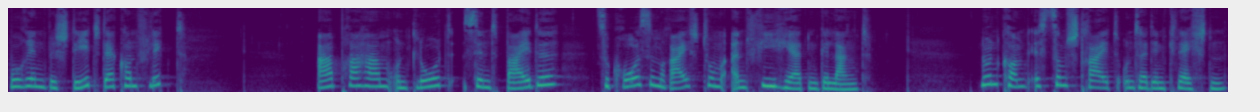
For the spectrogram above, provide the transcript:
Worin besteht der Konflikt? Abraham und Lot sind beide zu großem Reichtum an Viehherden gelangt. Nun kommt es zum Streit unter den Knechten.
